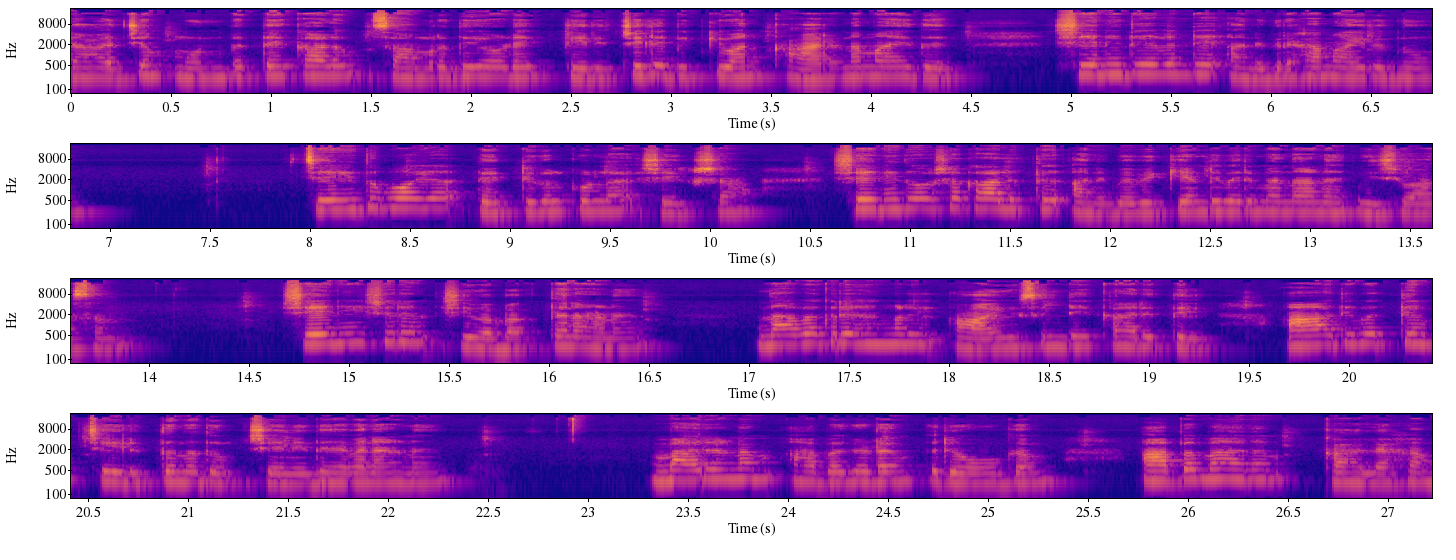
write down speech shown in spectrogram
രാജ്യം മുൻപത്തേക്കാളും സമൃദ്ധിയോടെ തിരിച്ചു ലഭിക്കുവാൻ കാരണമായത് ശനിദേവന്റെ അനുഗ്രഹമായിരുന്നു. ചെയ്തുപോയ തെറ്റുകൾക്കുള്ള ശിക്ഷ ശനിദോഷകാലത്ത് അനുഭവിക്കേണ്ടി വരുമെന്നാണ് വിശ്വാസം. ശനീശ്വരൻ ശിവഭക്തനാണ്. നവഗ്രഹങ്ങളിൽ ആയുസിന്റെ കാര്യത്തിൽ ആധിപത്യം ചെലുത്തുന്നതും ശനിദേവനാണ്. മരണം അപകടം രോഗം അപമാനം കലഹം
